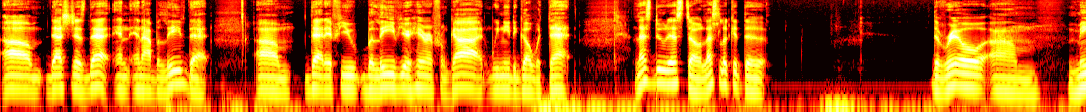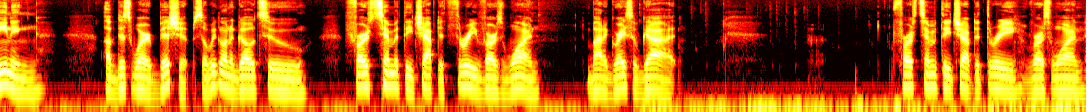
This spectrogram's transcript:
Um, that's just that. And, and I believe that. Um, that if you believe you're hearing from God, we need to go with that. Let's do this though. Let's look at the the real um, meaning of this word bishop. So we're going to go to First Timothy chapter 3 verse 1 by the grace of God. First Timothy chapter 3 verse 1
